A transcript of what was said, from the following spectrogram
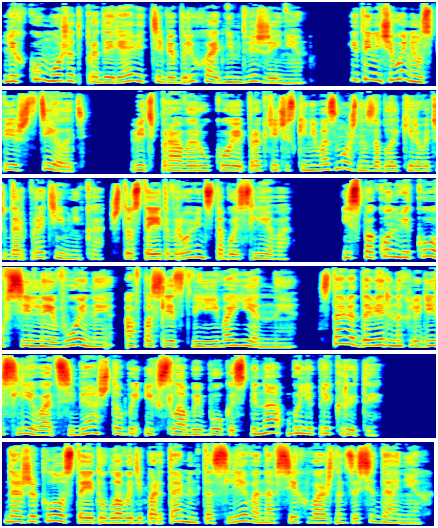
легко может продырявить тебе брюхо одним движением, и ты ничего не успеешь сделать, ведь правой рукой практически невозможно заблокировать удар противника, что стоит вровень с тобой слева. Испокон веков сильные воины, а впоследствии и военные, ставят доверенных людей слева от себя, чтобы их слабый бок и спина были прикрыты. Даже Кло стоит у главы департамента слева на всех важных заседаниях.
